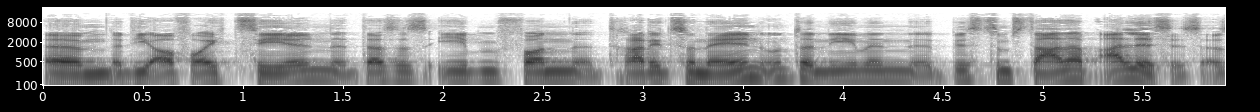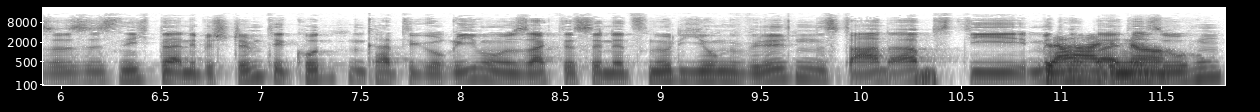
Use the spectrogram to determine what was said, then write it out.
ähm, die auf euch zählen, dass es eben von traditionellen Unternehmen bis zum Startup alles ist. Also es ist nicht nur eine bestimmte Kundenkategorie, wo man sagt, das sind jetzt nur die jungen wilden Startups, die Mitarbeiter ja, genau. suchen,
